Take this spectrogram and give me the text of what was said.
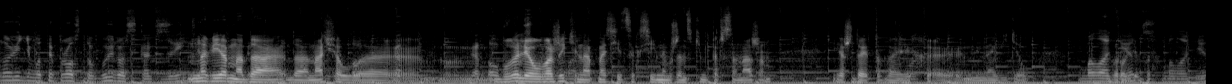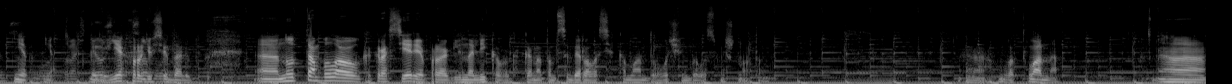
Ну, видимо, ты просто вырос как зритель. Наверное, да, да, начал готов- э, готов более уважительно относиться к сильным женским персонажам. Я же до этого их э, ненавидел. Вроде Молодец, молодец. Нет, Вот, нет, я их вроде собой. всегда любил. Э, Ну, там была как раз серия про Глиноликова, как она там собирала себе команду. Очень было смешно там. Э, Вот, ладно. Э,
